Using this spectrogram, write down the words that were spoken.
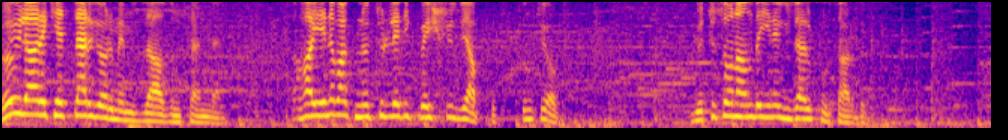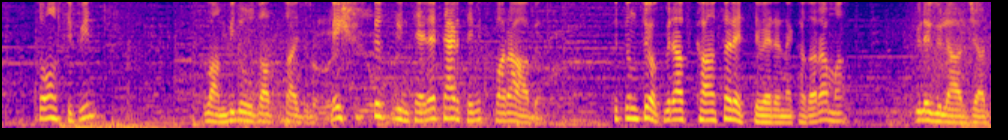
Böyle hareketler görmemiz lazım senden. Daha yeni bak nötrledik 500 yaptık sıkıntı yok. Götü son anda yine güzel kurtardık. Son spin. Ulan bir de uzatsaydım. 540 bin TL tertemiz para abi. Sıkıntı yok biraz kanser etti verene kadar ama güle güle harcarsın.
